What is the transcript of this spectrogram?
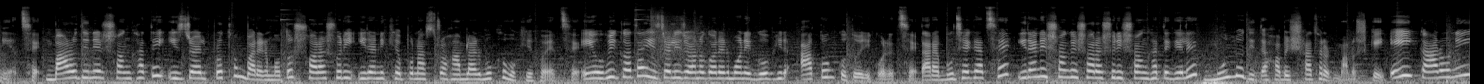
নিয়েছে। বারো দিনের সংঘাতে ইসরায়েল প্রথমবারের মতো সরাসরি ইরানি ক্ষেপণাস্ত্র হামলার মুখোমুখি হয়েছে। এই অভিজ্ঞতা ইসরায়েলি জনগণের মনে গভীর আতঙ্ক তৈরি করেছে। তারা বুঝে গেছে, ইরানের সঙ্গে সরাসরি সংঘাতে গেলে মূল্য দিতে হবে সাধারণ মানুষকে এই কারণেই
